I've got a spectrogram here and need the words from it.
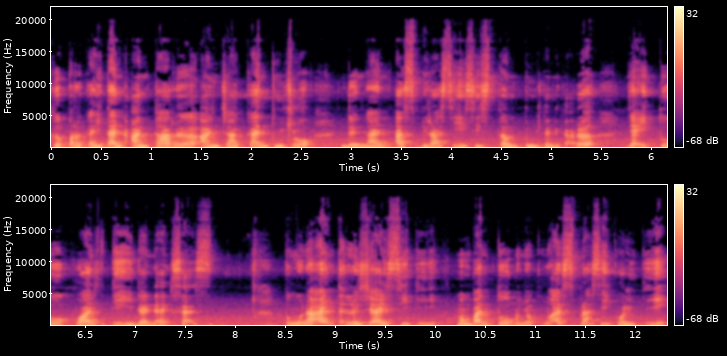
ke perkaitan antara anjakan tujuh dengan aspirasi sistem pendidikan negara iaitu kualiti dan akses. Penggunaan teknologi ICT membantu menyokong aspirasi kualiti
